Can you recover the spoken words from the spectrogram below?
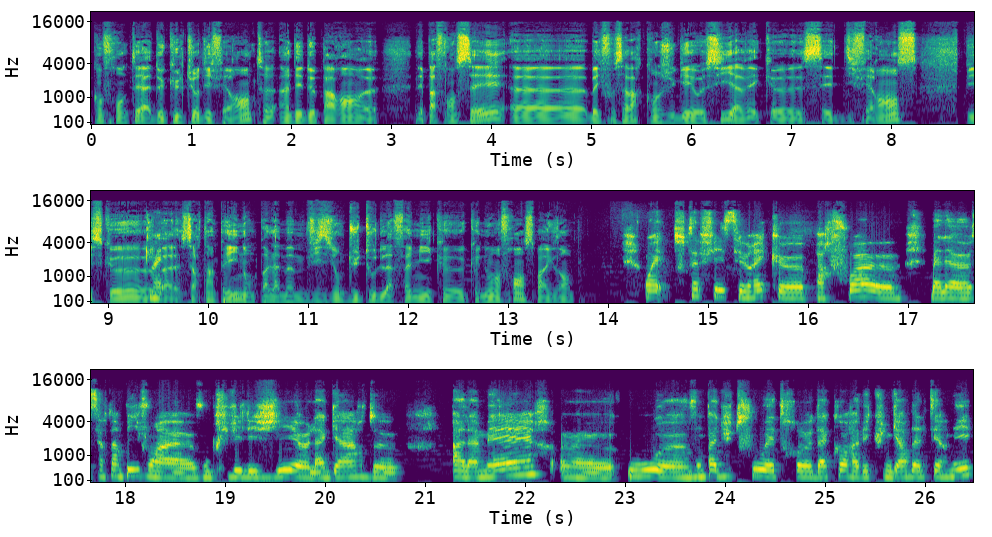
confronté à deux cultures différentes, un des deux parents n'est pas français, bah, il faut savoir conjuguer aussi avec ces différences, puisque bah, certains pays n'ont pas la même vision du tout de la famille que, que nous en France, par exemple. Oui, tout à fait. C'est vrai que parfois, euh, bah, certains pays vont, euh, vont privilégier euh, la garde à la mer ou vont pas du tout être d'accord avec une garde alternée.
